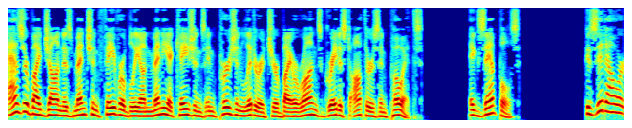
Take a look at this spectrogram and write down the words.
Azerbaijan is mentioned favorably on many occasions in Persian literature by Iran's greatest authors and poets. Examples Gazitower,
